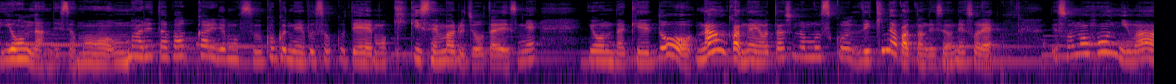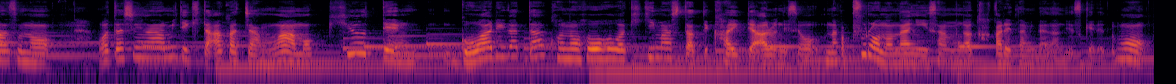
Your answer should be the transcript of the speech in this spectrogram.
読んだんですよ。もう生まれたばっかりでもすごく寝不足でもう危機迫る状態ですね。読んだけどなんかね私の息子できなかったんですよねそれ。でその本にはその私が見てきた赤ちゃんはもう9.5 5割方この方法が効きましたって書いてあるんですよ。なんかプロのナニーさんが書かれたみたいなんですけれども。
